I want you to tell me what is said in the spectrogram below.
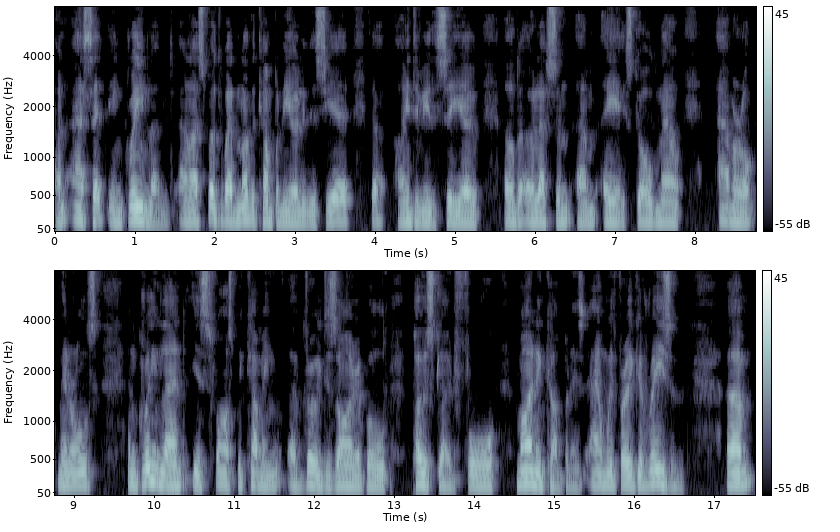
an asset in Greenland, and I spoke about another company earlier this year. Uh, I interviewed the CEO, Eldur Olafsson, um, AEX Gold, now Amaroq Minerals, and Greenland is fast becoming a very desirable postcode for mining companies, and with very good reason. Um,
